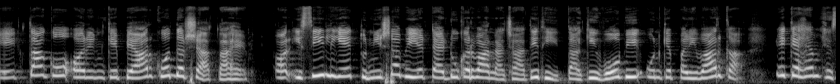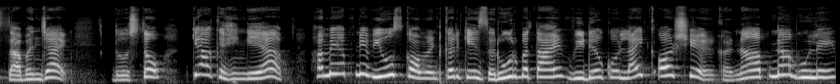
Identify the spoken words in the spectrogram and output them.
एकता को और इनके प्यार को दर्शाता है। और इसीलिए तुनिशा भी ये टैटू करवाना चाहती थी ताकि वो भी उनके परिवार का एक अहम हिस्सा बन जाए। दोस्तों, क्या कहेंगे आप? हमें अपने व्यूज़ कमेंट करके ज़रूर बताएँ। वीडियो को लाइक और शेयर करना अपना भूलें।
